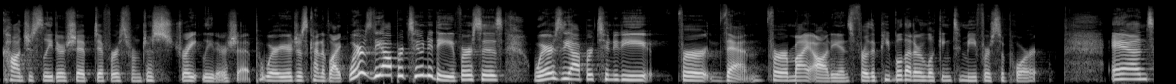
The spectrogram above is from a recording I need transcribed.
conscious leadership differs from just straight leadership, where you're just kind of like, where's the opportunity versus where's the opportunity for them, for my audience, for the people that are looking to me for support. And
